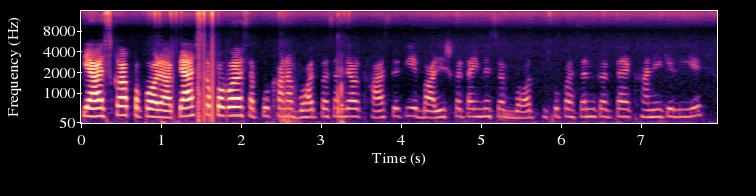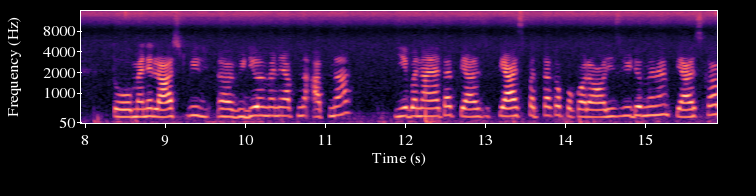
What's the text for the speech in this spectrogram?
प्याज का पकौड़ा। प्याज का पकौड़ा सबको खाना बहुत पसंद है और ख़ास करके बारिश का टाइम में सब बहुत उसको पसंद करता है खाने के लिए। तो मैंने लास्ट वीडियो में मैंने अपना अपना ये बनाया था प्याज प्याज पत्ता का पकौड़ा। और इस वीडियो में मैं प्याज का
